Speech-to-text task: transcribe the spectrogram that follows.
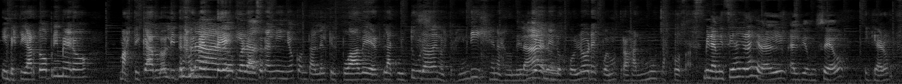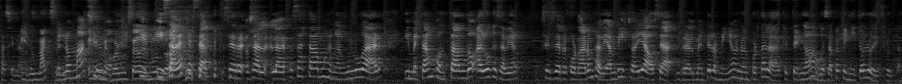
investigar todo primero, masticarlo literalmente Claro, y para- dárselo al niño con tal de que él pueda ver la cultura de nuestros indígenas, dónde Claro. vienen, los colores, podemos trabajar muchas cosas. Mira, mis hijas yo las llevé al, al biomuseo y quedaron fascinadas. Es lo máximo. Es lo máximo. Es el mejor museo y, del mundo. Y sabes que se, se re- o sea, la, la vez pasada estábamos en algún lugar y me estaban contando algo que se habían se, se recordaron que habían visto allá, o sea, realmente los niños no importa la edad que tengan, No. aunque sean pequeñitos lo disfrutan.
